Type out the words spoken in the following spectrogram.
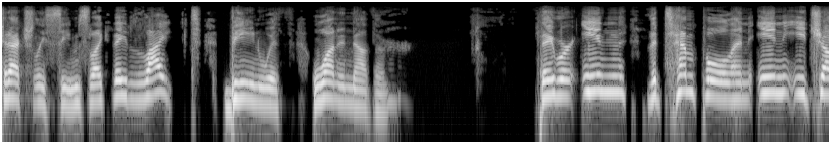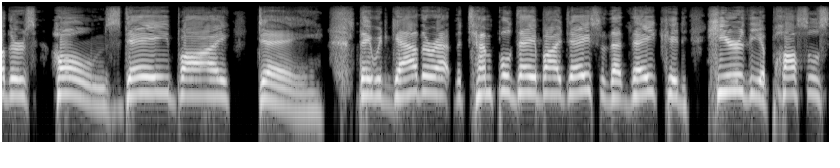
It actually seems like they liked being with one another they were in the temple and in each other's homes day by day. They would gather at the temple day by day so that they could hear the apostles'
